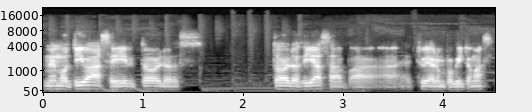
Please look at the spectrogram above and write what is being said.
motiva a seguir todos los, todos los días a estudiar un poquito más.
